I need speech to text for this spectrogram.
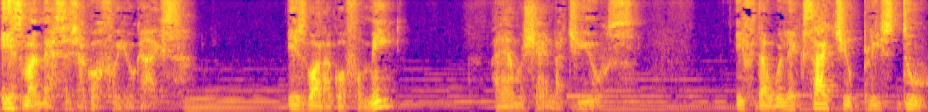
is my message I got for you guys. Is what I got for me. I am sharing that to use. If that will excite you, please do.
